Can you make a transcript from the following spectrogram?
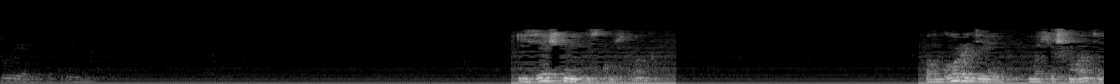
История Петрина. Изящные искусства. В городе Махишмате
